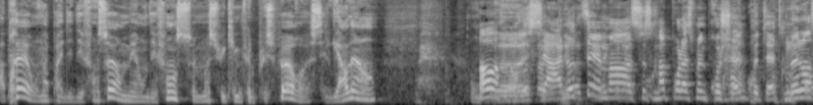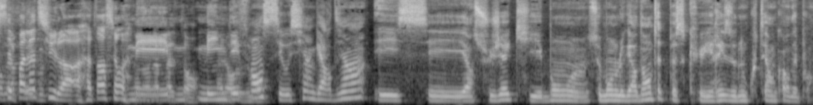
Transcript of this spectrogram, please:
Après, on n'a pas des défenseurs, mais en défense, moi, celui qui me fait le plus peur, c'est le gardien. Hein. Oh. Euh, c'est un autre thème, hein. ce sera pour la semaine prochaine peut-être. Ne lancez pas là-dessus là, attention. Mais, mais une défense, c'est aussi un gardien et c'est un sujet qui est bon, euh, ce bon de le garder en tête parce qu'il risque de nous coûter encore des points.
